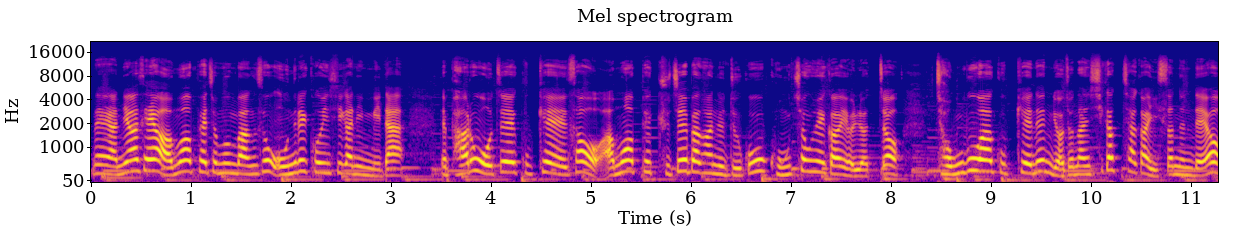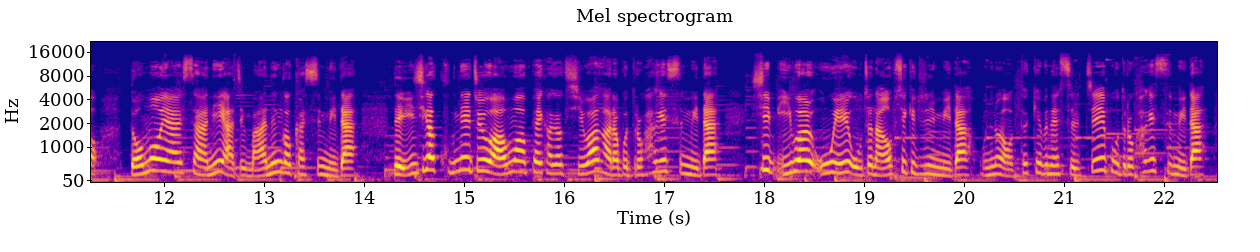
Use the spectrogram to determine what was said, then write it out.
네, 안녕하세요. 암호화폐 전문 방송 오늘의 코인 시간입니다. 네, 바로 어제 국회에서 암호화폐 규제 방안을 두고 공청회가 열렸죠. 정부와 국회는 여전한 시각차가 있었는데요. 넘어야 할 사안이 아직 많은 것 같습니다. 네, 이 시각 국내 주요 암호화폐 가격 시황 알아보도록 하겠습니다. 12월 5일 오전 9시 기준입니다. 오늘은 어떻게 변했을지 보도록 하겠습니다.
